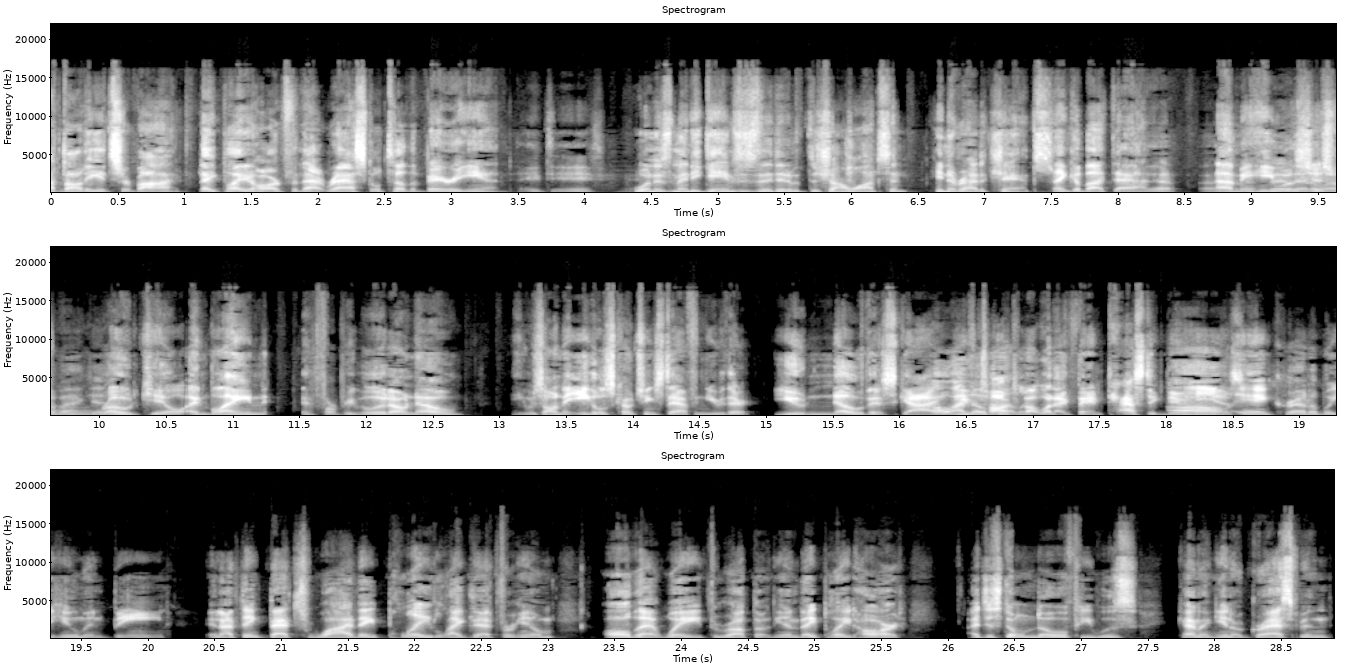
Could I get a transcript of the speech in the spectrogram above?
I thought he had survived. They played hard for that rascal till the very end. They did. Won as many games as they did with Deshaun Watson. He never had a chance. Think about that. Yep. I mean, he was just while back, yeah. roadkill. And Blaine, for people who don't know, he was on the Eagles coaching staff and you were there. You know this guy. Oh, I You've know talked about what a fantastic dude Oh, he is. incredible human being. And I think that's why they played like that for him all that way throughout the and they played hard. I just don't know if he was kind of, you know, grasping,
